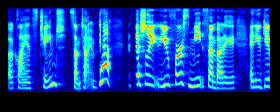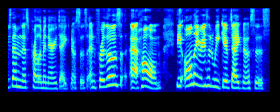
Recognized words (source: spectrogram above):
uh, clients change sometimes. Yeah. Especially you first meet somebody and you give them this preliminary diagnosis. And for those at home, the only reason we give diagnosis,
